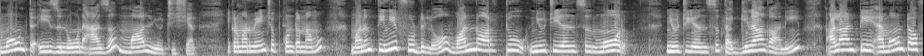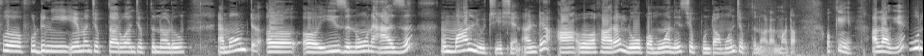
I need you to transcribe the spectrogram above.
amount is known as a malnutrition ఇక్కడ మనం ఏం చెప్పుకుంటున్నాము? మనం తినే ఫుడ్లో one or two nutrients more nutrients తగ్గినా కానీ అలాంటి అమౌంట్ ఆఫ్ ఫుడ్ని ఏమని చెప్తారు అని చెప్తున్నాడు? Amount is known as malnutrition అంటే ఆహార లోపము అనేసి చెప్పుకుంటాము అని చెప్తున్నాడు అనమాట ఓకే. అలాగే పూర్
